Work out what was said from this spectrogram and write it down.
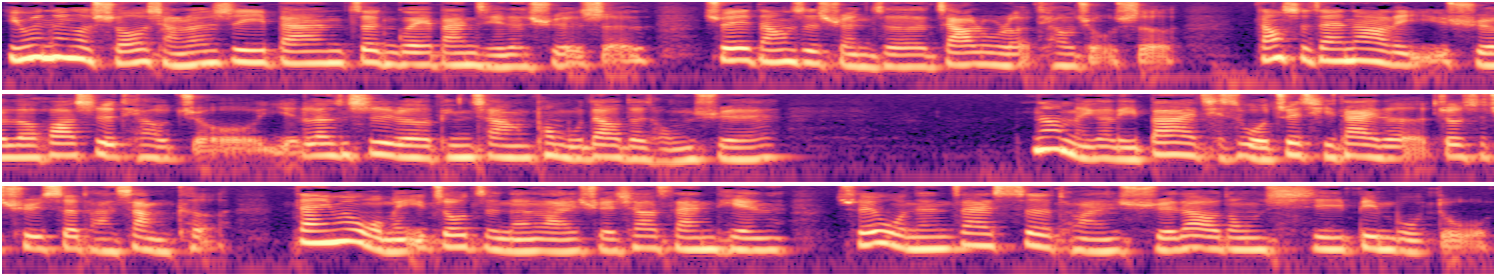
因为那个时候想认识一班正规班级的学生，所以当时选择加入了调酒社。当时在那里学了花式调酒，也认识了平常碰不到的同学。那每个礼拜，其实我最期待的就是去社团上课。但因为我们一周只能来学校三天，所以我能在社团学到的东西并不多。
